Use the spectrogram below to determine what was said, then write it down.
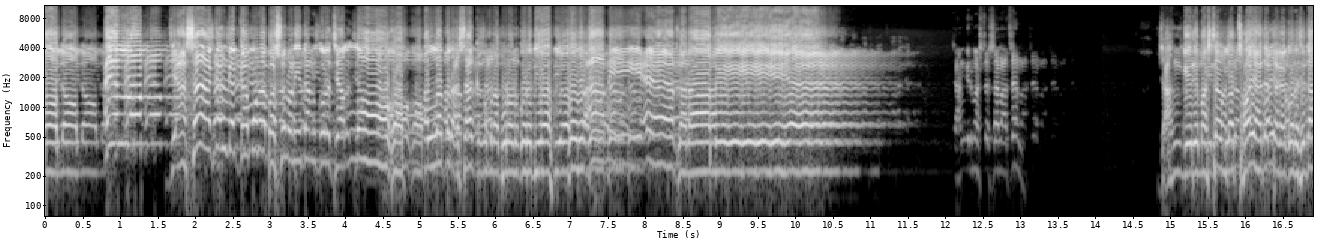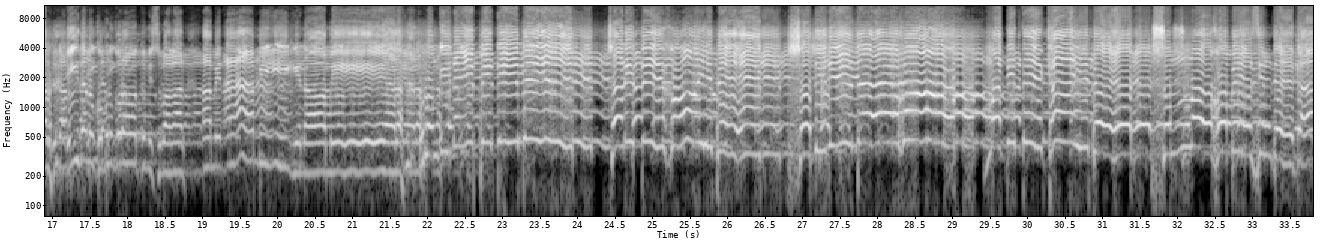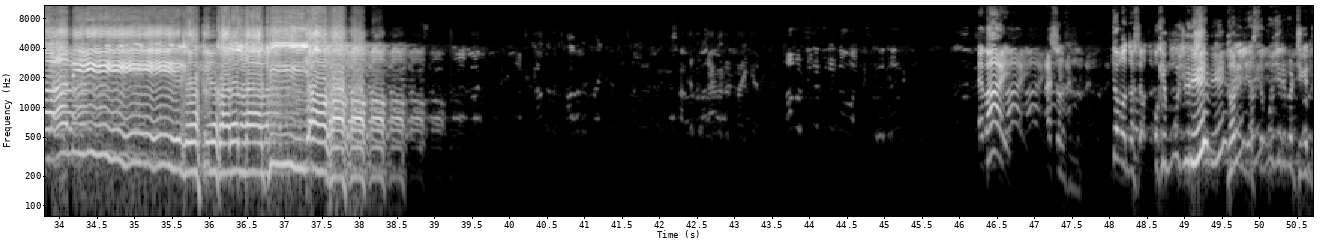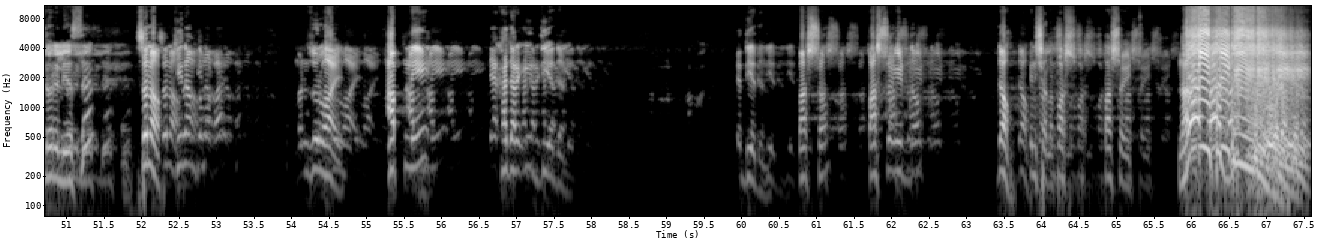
যে আশা আকাঙ্ক্ষা কামনা বাসনা নিদান করেছে আল্লাহ আল্লাহ তোর আশা কামনা পূরণ করে দিও। আমি আছেন? জাহাঙ্গীর মাস্টার আল্লাহ ছয় হাজার টাকা করেছে। দান এই দান কবুল করো, তুমি সুবাগান আমিন আমিন আমিন। রঙিন এই পৃথিবী ছাড়িতে হইবে সদিরি দেহ মাটিতে খাইবে, শূন্য হবে জিন্দেগানি। কর লাগিয়া ভাই জবরদস্ত। ওকে ধরে লিয়েছে মুজরিমের টিকিট ধরে লিয়েছে শোনো, কি নাম তোমার ভাই? ভাই। আপনি এক হাজার ইট দিয়ে দেন। দিয়ে দেন। পাঁচশো পাঁচশো ইট দাও। দাও, ইনশাল্লাহ, পাঁচশো পাঁচশো ইট। নারাই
